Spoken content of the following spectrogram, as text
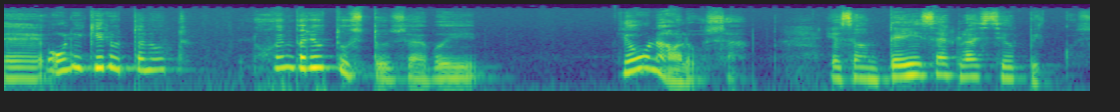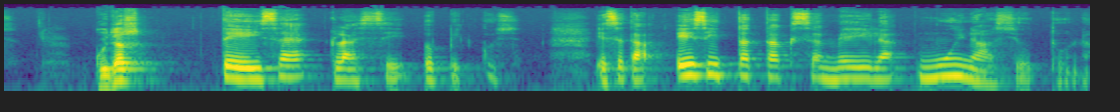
e,. oli kirjutanud noh, ümberjutustuse või joonealuse ja see on teise klassi õpikus. kuidas? teise klassi õpikus ja seda esitatakse meile muinasjutuna.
